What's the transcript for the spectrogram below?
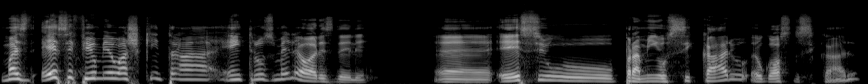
mas esse filme eu acho que entra entre os melhores dele. É, esse, o, pra mim, o Sicário, eu gosto do Sicário.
